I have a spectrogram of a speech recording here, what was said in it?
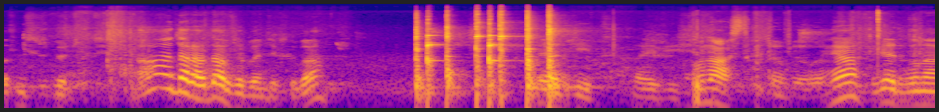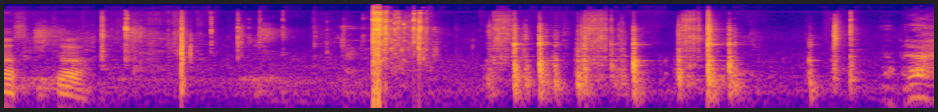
To musisz wyczuć. A, dobra, dobrze będzie chyba. Jest git, zajebiście. Dwunastki to były, nie? Dwie dwunastki, tak. Dobra.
